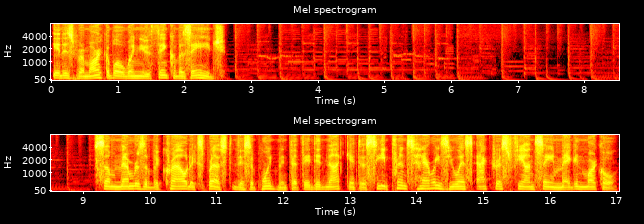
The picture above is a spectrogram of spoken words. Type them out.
It is remarkable when you think of his age. Some members of the crowd expressed disappointment that they did not get to see Prince Harry's U.S. actress fiancée Meghan Markle.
